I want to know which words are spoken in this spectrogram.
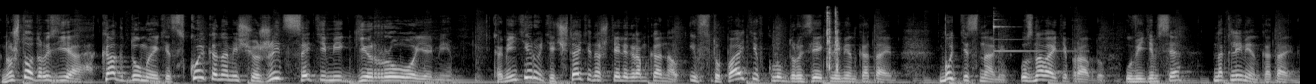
Ну что, друзья, как думаете, сколько нам еще жить с этими героями? Комментируйте, читайте наш телеграм-канал и вступайте в клуб друзей Клименко Тайм. Будьте с нами, узнавайте правду. Увидимся на Клименко Тайм.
